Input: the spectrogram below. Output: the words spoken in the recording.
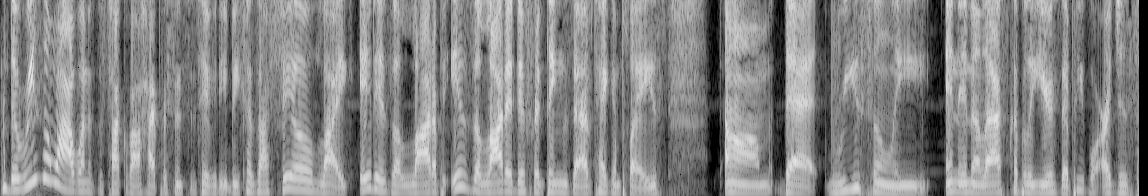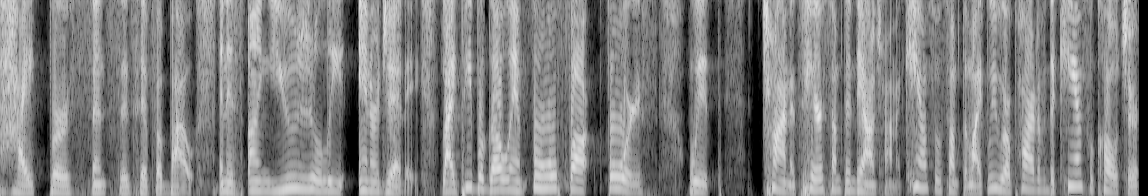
the reason why I wanted to talk about hypersensitivity because I feel like it is a lot of it is a lot of different things that have taken place um, that recently and in the last couple of years that people are just hypersensitive about. And it's unusually energetic. Like people go in full fo- force with trying to tear something down, trying to cancel something. Like we were a part of the cancel culture.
